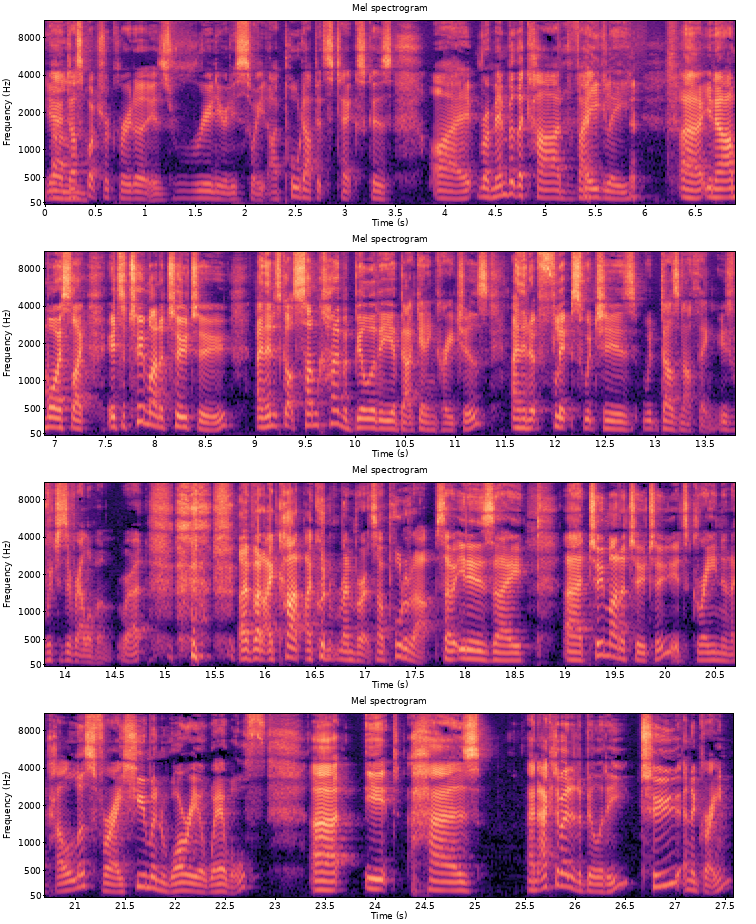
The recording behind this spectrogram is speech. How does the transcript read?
Yeah, Duskwatch Recruiter is really, really sweet. I pulled up its text because I remember the card vaguely. uh, you know, I'm always like, it's a two mana two two, and then it's got some kind of ability about getting creatures, and then it flips, which is which does nothing, is which is irrelevant, right? Uh, but I can't, I couldn't remember it, so I pulled it up. So it is a uh, two mana two two. It's green and a colorless for a human warrior werewolf. Uh, it has an activated ability, two and a green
